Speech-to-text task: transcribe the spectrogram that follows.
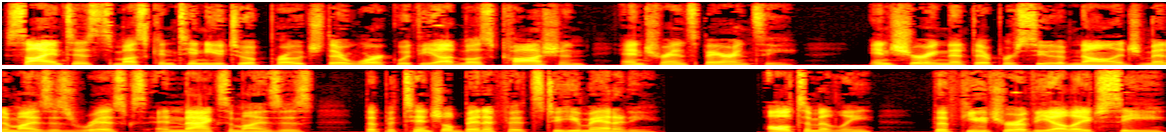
Scientists must continue to approach their work with the utmost caution and transparency, ensuring that their pursuit of knowledge minimizes risks and maximizes the potential benefits to humanity. Ultimately, the future of the LHC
